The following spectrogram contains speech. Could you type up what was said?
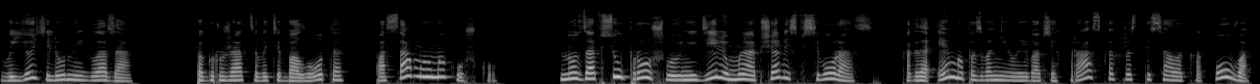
в ее зеленые глаза, погружаться в эти болота по самую макушку. Но за всю прошлую неделю мы общались всего раз, когда Эмма позвонила и во всех красках расписала, какого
